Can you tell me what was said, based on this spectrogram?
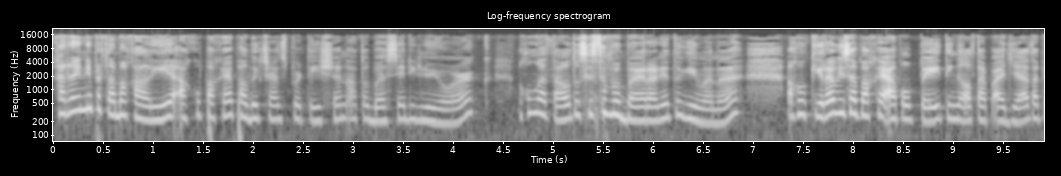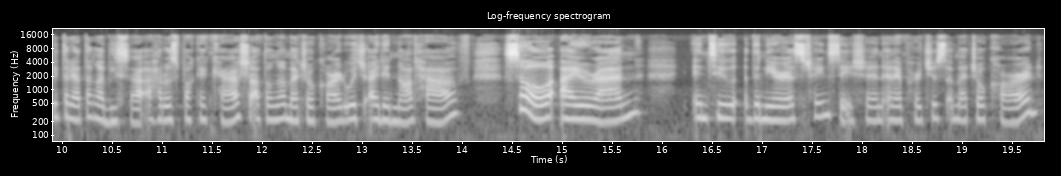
Karena ini pertama kali aku pakai public transportation atau busnya di New York, aku nggak tahu tuh sistem pembayarannya tuh gimana. Aku kira bisa pakai Apple Pay, tinggal tap aja, tapi ternyata nggak bisa. Harus pakai cash atau nggak Metro Card, which I did not have. So I ran into the nearest train station and I purchased a Metro card.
